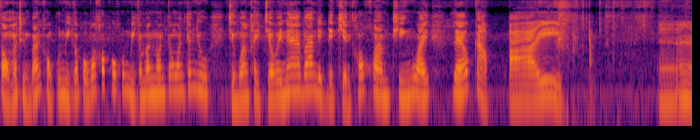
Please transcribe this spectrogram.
สองมาถึงบ้านของคุณหมีก็พบว่าครอบครัวคุณหมีกำลังนอนกลางวันกันอยู่ จึงวางไข่เจียวไว้หน้าบ้านเด็กๆเขียนข้อความทิ้งไว้ แล้วกลับไปอ่า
